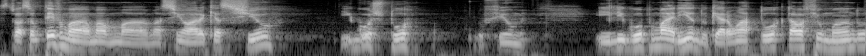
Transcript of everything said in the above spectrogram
situação que teve uma, uma, uma senhora que assistiu e gostou do filme. E ligou para o marido, que era um ator que estava filmando,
